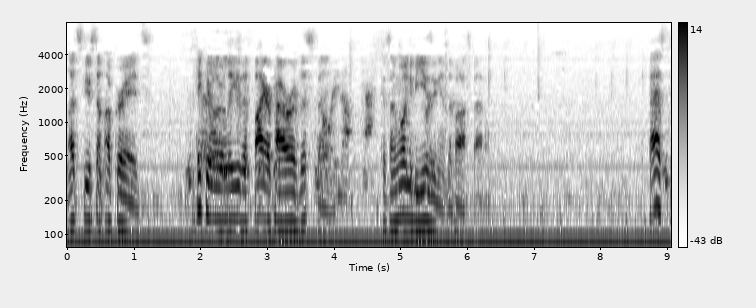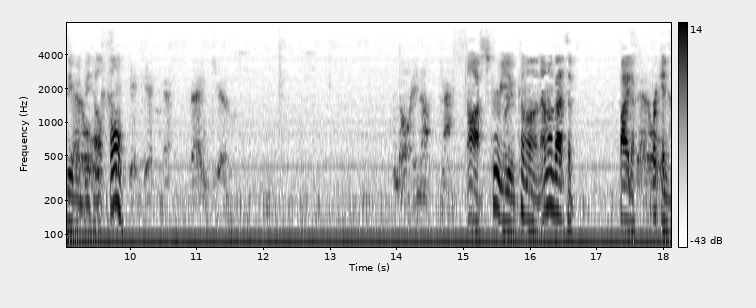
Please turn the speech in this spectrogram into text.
Let's do some upgrades. Particularly the firepower of this thing. Because I'm going to be using it in the boss battle. Capacity would be helpful. Thank you. Aw, oh, screw you. Come on. I'm about to fight a frickin'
